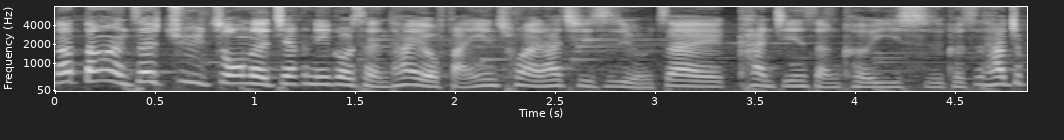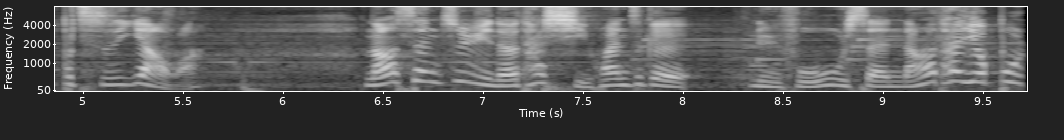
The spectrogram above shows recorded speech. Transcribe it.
那当然在剧中的 Jack Nicholson 他有反映出来，他其实有在看精神科医师，可是他就不吃药啊。然后甚至于呢，他喜欢这个女服务生，然后他又不。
